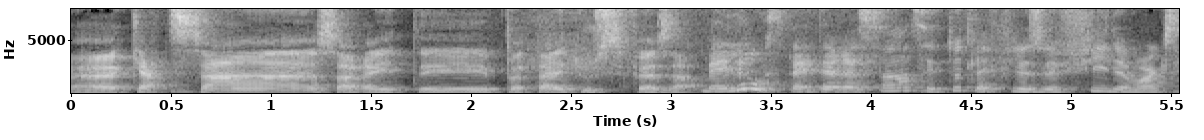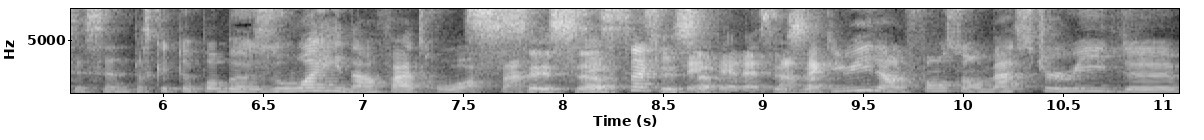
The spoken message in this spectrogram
Euh, 400, ça aurait été peut-être aussi faisable. Mais là où c'est intéressant, c'est toute la philosophie de Mark Sisson, parce que tu n'as pas besoin d'en faire 300. C'est ça, C'est ça qui est, ça, intéressant. ça. Fait que lui, dans le fond, son mastery de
